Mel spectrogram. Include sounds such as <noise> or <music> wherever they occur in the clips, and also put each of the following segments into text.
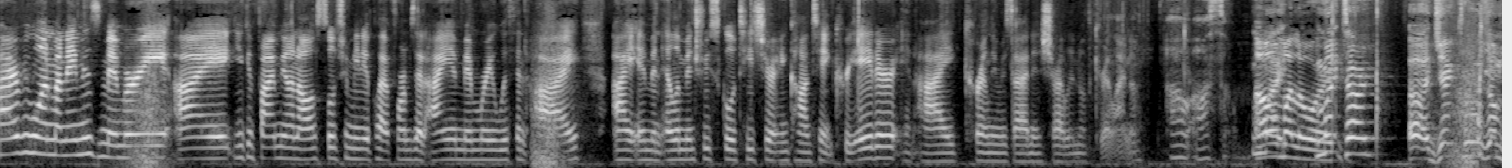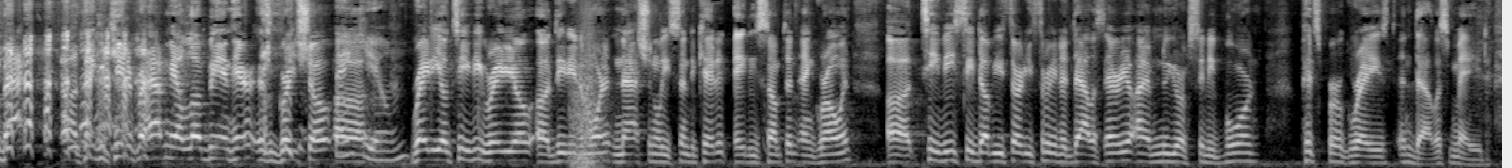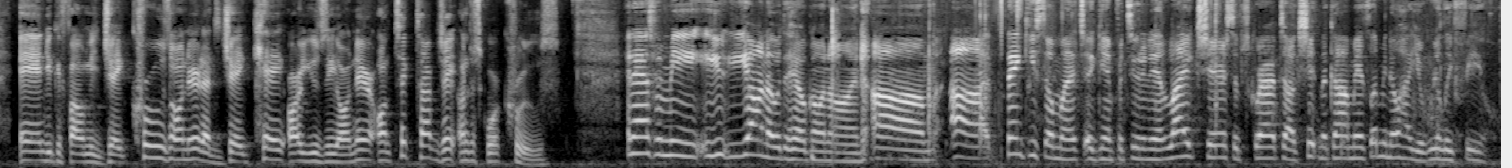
Hi everyone, my name is Memory. I you can find me on all social media platforms at I am Memory with an I. I am an elementary school teacher and content creator, and I currently reside in Charlotte, North Carolina. Oh, awesome. Oh, my lord. My turn. Uh, J Kruz, I'm back. <laughs> Uh, thank you, Keita, for having me. I love being here. It's a great show. <laughs> Thank Uh, you. Radio, TV, radio, uh, DeDe in the morning, nationally syndicated, 80 something and growing. Uh, TV, CW 33 in the Dallas area. I am New York City born, Pittsburgh raised, and Dallas made. And you can follow me, J Kruz, on there. That's J K R U Z on there. On TikTok, J underscore Kruz. And as for me, you, y'all know what the hell going on. Um, uh, thank you so much again for tuning in. Like, share, subscribe, talk shit in the comments. Let me know how you really feel.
